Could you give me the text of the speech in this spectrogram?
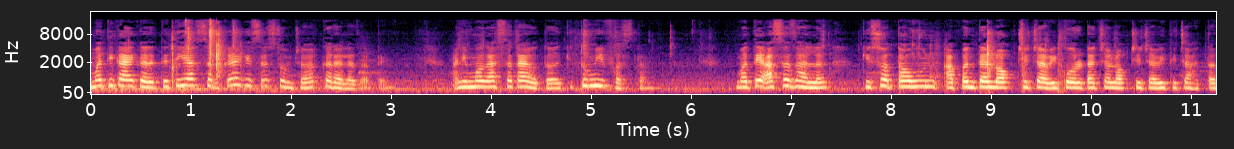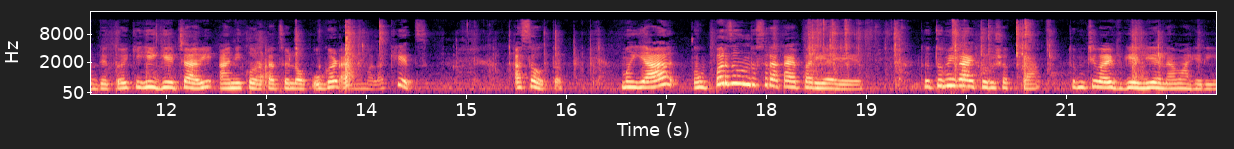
मग ती काय करते ती या सगळ्या केसेस तुमच्यावर करायला जाते. आणि मग असं काय होतं की तुम्ही फसता. मग ते असं झालं की स्वतःहून आपण त्या लॉकची चावी कोर्टाच्या लॉकची चावी तिच्या हातात देतोय की ही घे चावी आणि कोर्टाचं लॉक उघड आणि मला खेच. असं होतं. मग या उपर जाऊन दुसरा काय पर्याय आहे? तर तुम्ही काय करू शकता? तुमची वाईफ गेली आहे ना माहेरी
